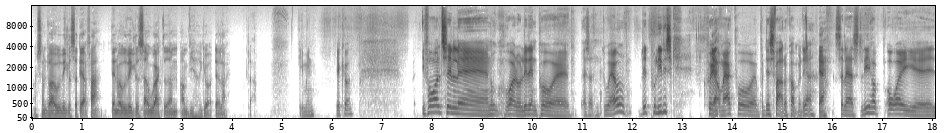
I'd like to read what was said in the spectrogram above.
og som der har udviklet sig derfra. Den var udviklet sig uagtet, om, om vi havde gjort det eller ej. Giver mening. Jeg kører den. I forhold til, øh, nu rører du lidt ind på, øh, altså, du er jo lidt politisk, kunne ja. Jeg jo mærke på, øh, på det svar, du kom med der. Ja. Så lad os lige hoppe over i øh,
